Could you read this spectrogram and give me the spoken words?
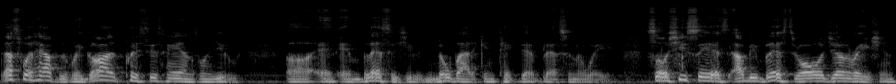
That's what happens when God puts his hands on you uh, and, and blesses you. Nobody can take that blessing away. So she says, I'll be blessed to all generations,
